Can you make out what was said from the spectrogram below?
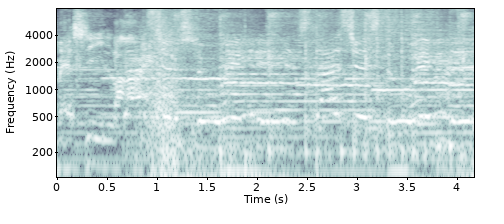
messy life. just the way it is. That's just the way we live.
